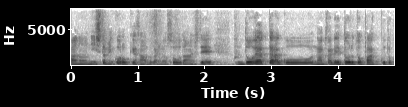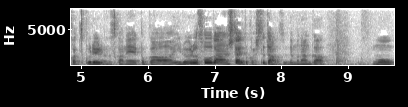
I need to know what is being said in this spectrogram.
あの西富コロッケさんとかにも相談してどうやったらこうなんかレトルトパックとか作れるんですかねとかいろいろ相談したりとかしてたんですよ。でもなんかも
